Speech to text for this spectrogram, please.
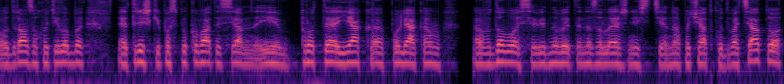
одразу хотіло би е, трішки поспілкуватися і про те, як полякам вдалося відновити незалежність на початку 20-го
